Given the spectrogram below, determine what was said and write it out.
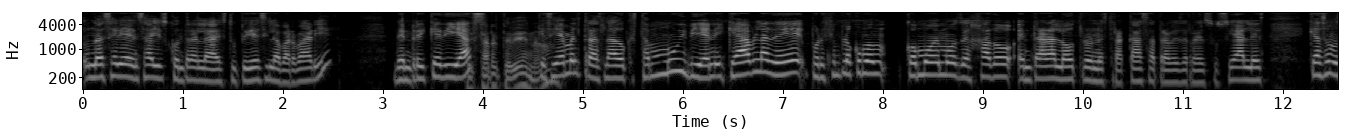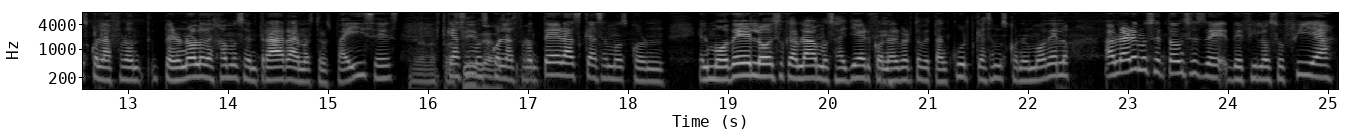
una serie de ensayos contra la estupidez y la barbarie de Enrique Díaz, que se llama El Traslado, que está muy bien y que habla de, por ejemplo, cómo, cómo hemos dejado entrar al otro en nuestra casa a través de redes sociales, qué hacemos con la frontera, pero no lo dejamos entrar a nuestros países, qué hacemos con las fronteras, qué hacemos con el modelo, eso que hablábamos ayer con Alberto Betancourt, qué hacemos con el modelo. Hablaremos entonces de, de filosofía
